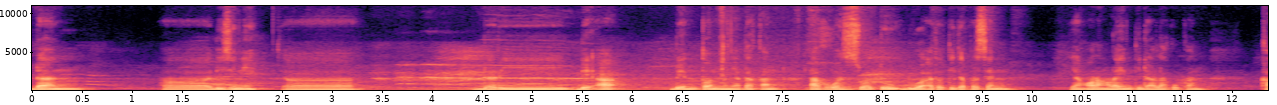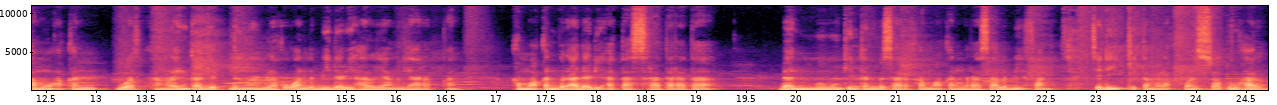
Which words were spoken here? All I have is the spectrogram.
Dan uh, di sini uh, dari DA Benton menyatakan, lakukan sesuatu 2 atau 3 persen yang orang lain tidak lakukan. Kamu akan buat orang lain kaget dengan melakukan lebih dari hal yang diharapkan. Kamu akan berada di atas rata-rata dan memungkinkan besar kamu akan merasa lebih fun. Jadi kita melakukan sesuatu hal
